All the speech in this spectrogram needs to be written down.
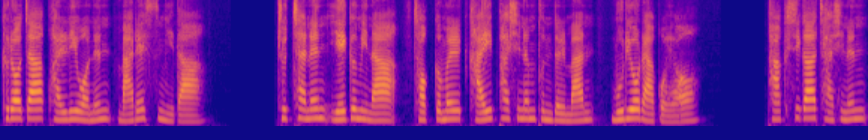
그러자 관리원은 말했습니다. 주차는 예금이나 적금을 가입하시는 분들만 무료라고요. 박 씨가 자신은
